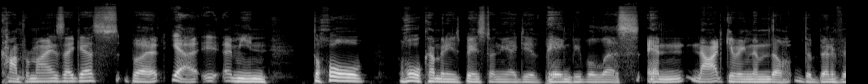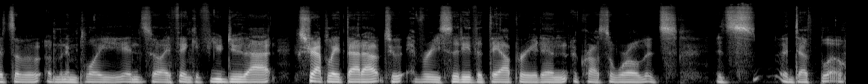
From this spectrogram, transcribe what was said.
compromise, I guess. But yeah, it, I mean, the whole the whole company is based on the idea of paying people less and not giving them the the benefits of, a, of an employee. And so I think if you do that, extrapolate that out to every city that they operate in across the world, it's it's a death blow.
